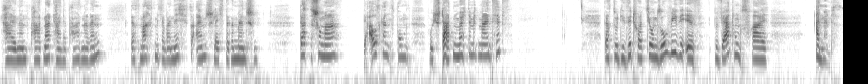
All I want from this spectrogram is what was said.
keinen Partner, keine Partnerin das macht mich aber nicht zu einem schlechteren Menschen. Das ist schon mal der Ausgangspunkt, wo ich starten möchte mit meinen Tipps. Dass du die Situation so wie sie ist, bewertungsfrei annimmst.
